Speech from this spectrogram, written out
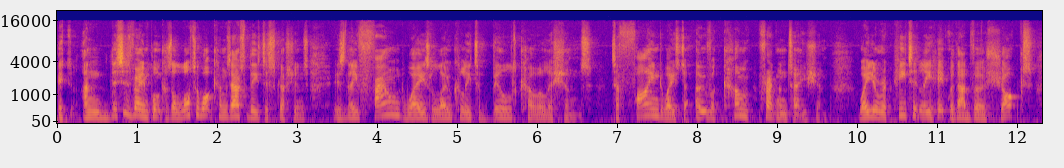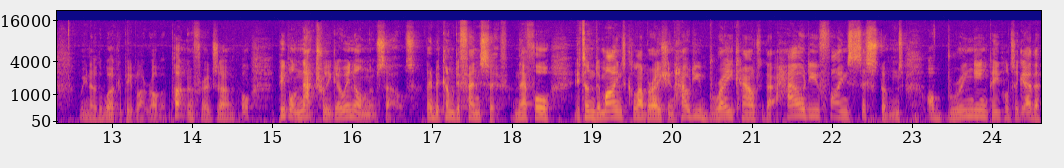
It, and this is very important because a lot of what comes out of these discussions is they've found ways locally to build coalitions to find ways to overcome fragmentation, where you're repeatedly hit with adverse shocks. We know the work of people like Robert Putnam, for example. People naturally go in on themselves. They become defensive, and therefore it undermines collaboration. How do you break out of that? How do you find systems of bringing people together?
